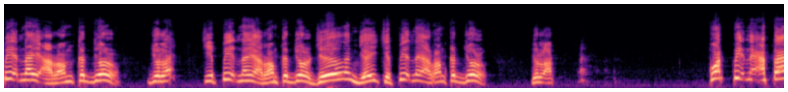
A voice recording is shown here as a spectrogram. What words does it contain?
ពាក្យនៃអារម្មណ៍គិតយល់យល់ទេជាពាក្យនៃអារម្មណ៍គិតយល់យើងនិយាយជាពាក្យនៃអារម្មណ៍គិតយល់យល់អត់គាត់ពាក្យនៃអត្តា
